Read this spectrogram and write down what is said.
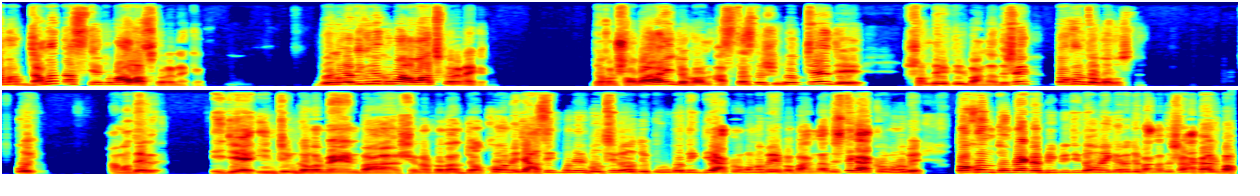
জামাত জামাত আজকে কোনো আওয়াজ করে না কেন? মৌলবাদী গুলো কোনো আওয়াজ করে না কেন? যখন সবাই যখন আস্তে আস্তে শুরু হচ্ছে যে সন্দেহের তীর বাংলাদেশে, তখন তো বলস না। কই? আমাদের এই যে ইন্টারিম গভর্নমেন্ট বা সেনাপ্রধান যখন এই যে আসিফ মনির বলছিল যে পূর্ব দিক দিয়ে আক্রমণ হবে বা বাংলাদেশ থেকে আক্রমণ হবে, তখন তোমরা একটা বিবৃতি দেওয়া অনেকের যে বাংলাদেশের আকাশ বা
